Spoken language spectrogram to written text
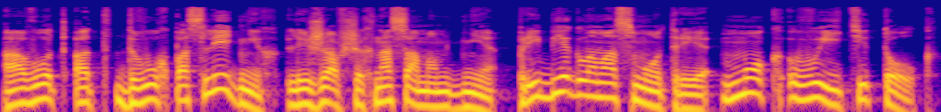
а вот от двух последних, лежавших на самом дне, при беглом осмотре мог выйти толк.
